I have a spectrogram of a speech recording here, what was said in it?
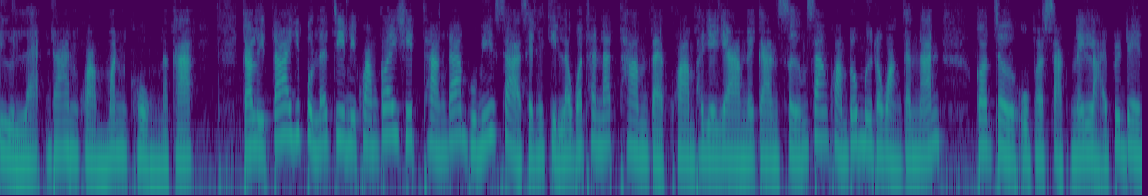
ยืนและด้านความมั่นคงนะคะ เกาหลีใต้ญี่ปุ่นและจีนมีความใกล้ชิดทางด้านภูมิศาสตร์เศรษฐกิจและวัฒนธรรม แต่ความพยายามในการเสริมสร้างความร่วมมือระหว่างกันนั้น ก็เจออุปสรรคในหลายประเด็น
